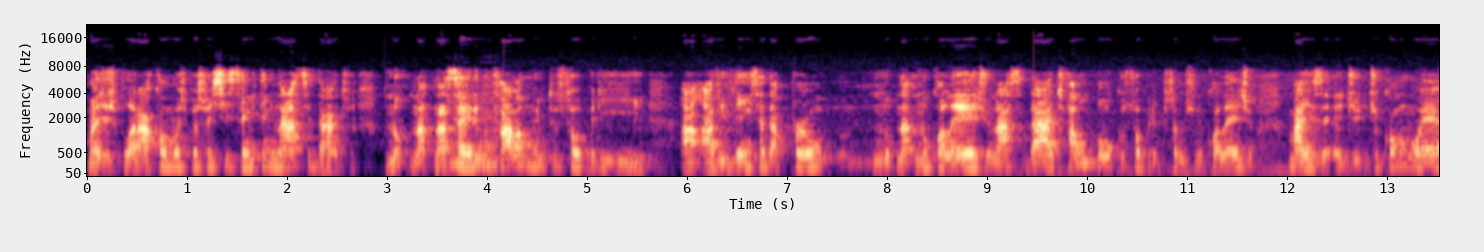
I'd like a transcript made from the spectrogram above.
Mas de explorar como as pessoas se sentem na cidade. No, na, na, série uhum. não fala muito sobre a, a vivência da Pearl no, na, no, colégio, na cidade. Fala um pouco sobre, principalmente no colégio, mas eh, de, de como é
